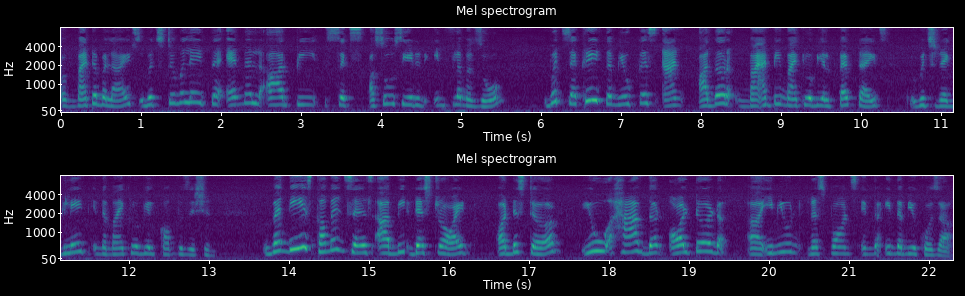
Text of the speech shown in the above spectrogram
uh, metabolites which stimulate the NLRP6 associated inflammasome which secrete the mucus and other antimicrobial peptides which regulate in the microbial composition. When these commensals are being destroyed or disturbed, you have the altered uh, immune response in the in the mucosa.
